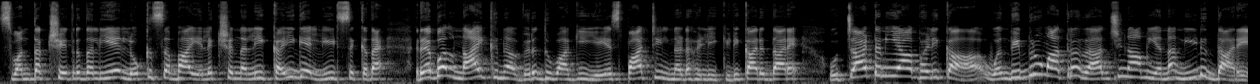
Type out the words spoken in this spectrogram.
ಸ್ವಂತ ಕ್ಷೇತ್ರದಲ್ಲಿಯೇ ಲೋಕಸಭಾ ಎಲೆಕ್ಷನ್ನಲ್ಲಿ ಕೈಗೆ ಲೀಡ್ ಸಿಕ್ಕದೆ, ರೆಬಲ್ ನಾಯಕನ ವಿರುದ್ಧವಾಗಿ ಎ ಎಸ್ ಪಾಟೀಲ್ ನಡಹಳ್ಳಿ ಕಿಡಿಕಾರಿದ್ದಾರೆ. ಉಚ್ಚಾಟನೆಯ ಬಳಿಕ ಒಂದಿಬ್ರು ಮಾತ್ರ ರಾಜೀನಾಮೆಯನ್ನ ನೀಡಿದ್ದಾರೆ.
